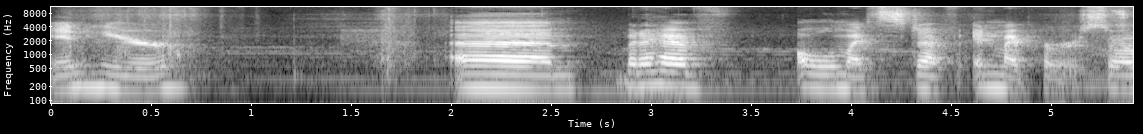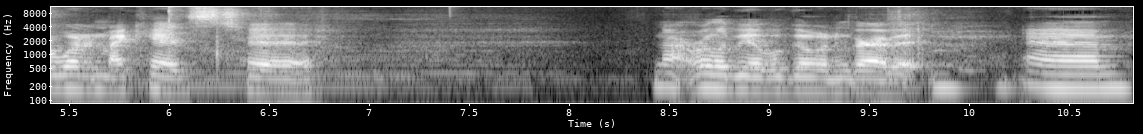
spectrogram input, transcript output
in here. Um, but I have all of my stuff in my purse, so I wanted my kids to not really be able to go in and grab it. Um,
